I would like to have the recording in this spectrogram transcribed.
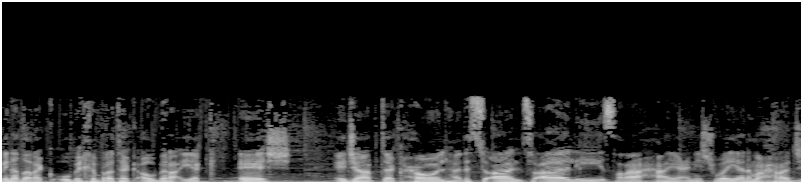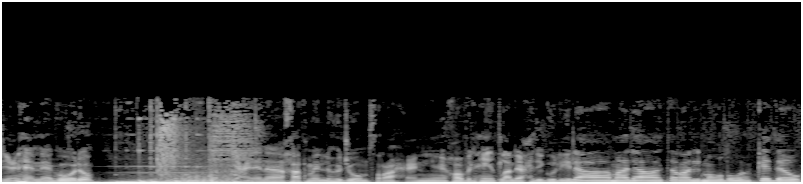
بنظرك وبخبرتك أو برأيك إيش إجابتك حول هذا السؤال. سؤالي صراحة يعني شوي أنا محرج يعني أني أقوله. يعني أنا أخاف من الهجوم صراحة. يعني خوف الحين يطلع لي أحد يقول لي لا ما لا ترى الموضوع كذا و...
